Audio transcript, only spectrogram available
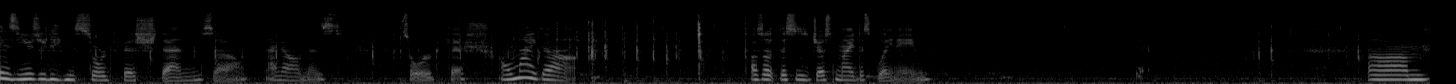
His username was Swordfish then, so I know him as Swordfish. Oh my god. Also, this is just my display name. There. Um.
